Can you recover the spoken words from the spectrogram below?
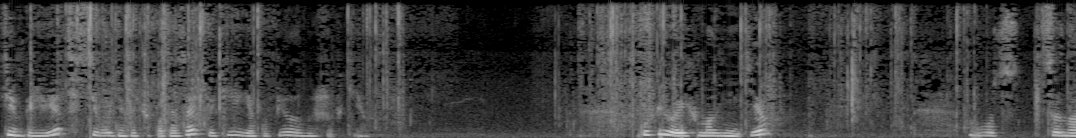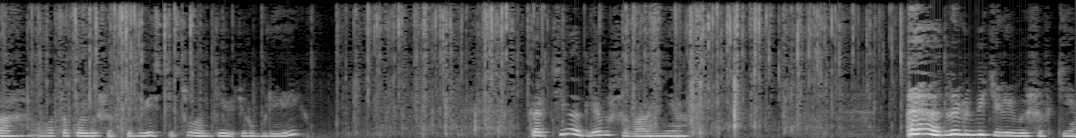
Всем привет! Сегодня хочу показать, какие я купила вышивки. Купила их в магните. Вот цена вот такой вышивки 249 рублей. Картина для вышивания. Для любителей вышивки.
